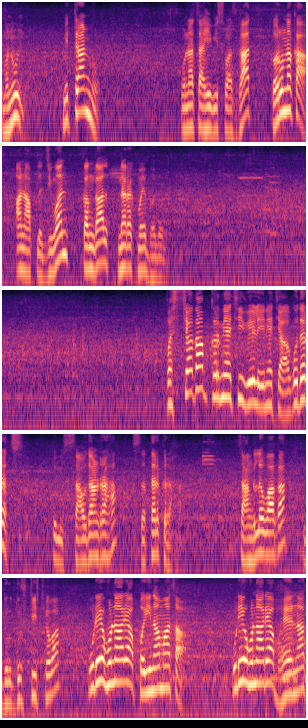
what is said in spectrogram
म्हणून मित्रांनो कोणाचाही विश्वासघात करू नका आणि आपलं जीवन कंगाल नरकमय भलू नका. पश्चाताप करण्याची वेळ येण्याच्या अगोदरच तुम्ही सावधान राहा सतर्क राहा. चांगलं वागा दूरदृष्टी ठेवा. पुढे होणाऱ्या परिणामाचा पुढे होणाऱ्या भयानक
